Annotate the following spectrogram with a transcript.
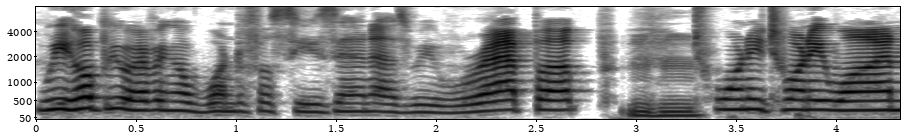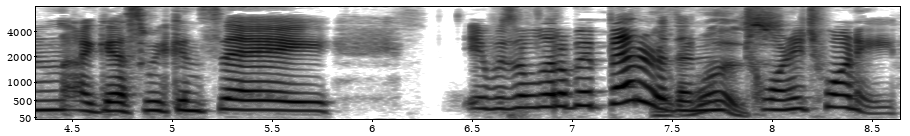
We hope you're having a wonderful season as we wrap up hmm 2021. I guess we can say it was a little bit better It than was. 2020.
